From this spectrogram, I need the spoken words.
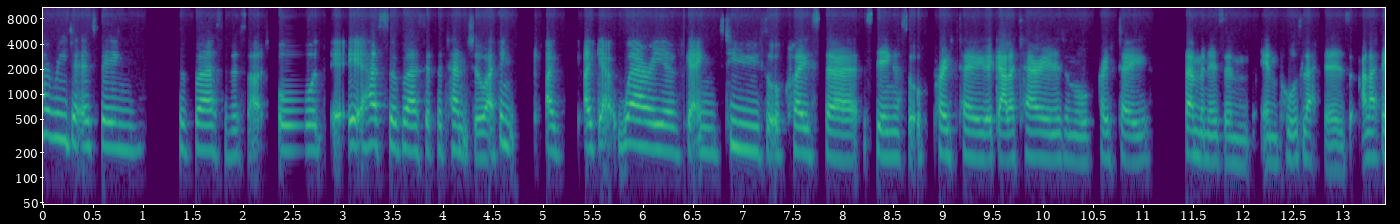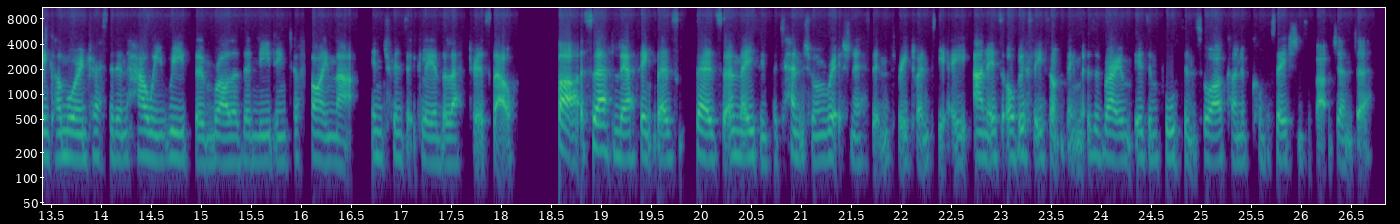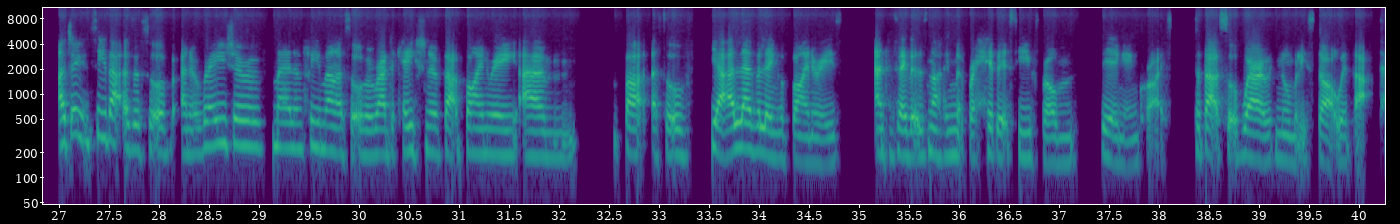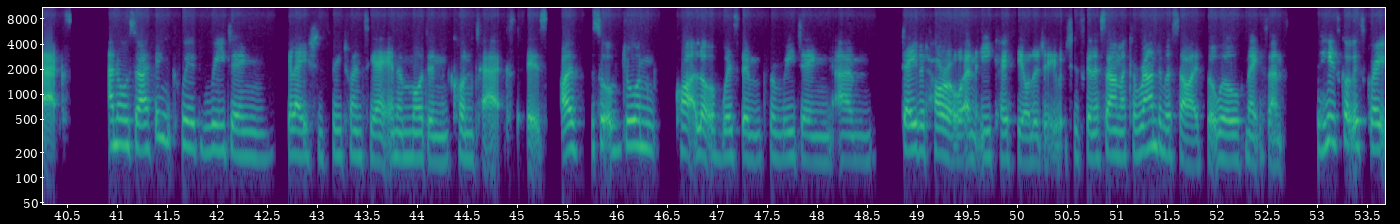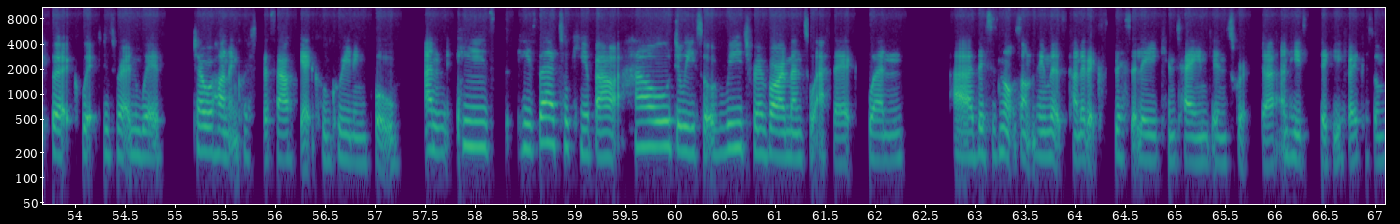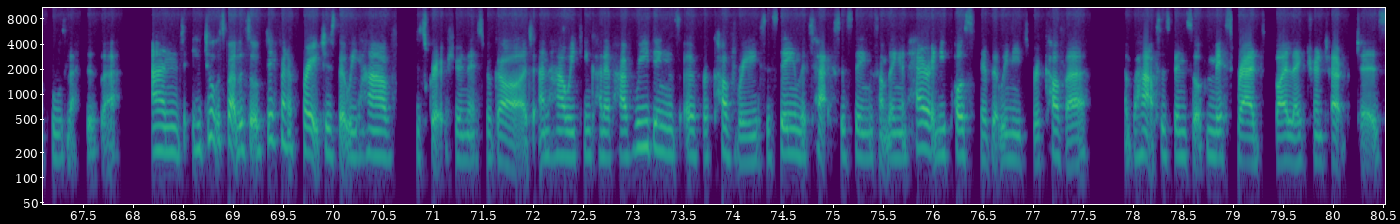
I read it as being subversive as such, or it has subversive potential. I think I, I get wary of getting too sort of close to seeing a sort of proto egalitarianism or proto feminism in Paul's letters. And I think I'm more interested in how we read them rather than needing to find that intrinsically in the letter itself. But certainly, I think there's there's amazing potential and richness in 328, and it's obviously something that is a very is important to our kind of conversations about gender. I don't see that as a sort of an erasure of male and female, a sort of eradication of that binary, um, but a sort of yeah, a leveling of binaries. and to say that there's nothing that prohibits you from being in Christ. So that's sort of where I would normally start with that text. And also, I think with reading Galatians 3:28 in a modern context, is I've sort of drawn quite a lot of wisdom from reading um, David Horrell and Eco Theology, which is going to sound like a random aside, but will make sense. He's got this great book which is written with Cheryl Hunt and Christopher Southgate called Greening Paul, and he's he's there talking about how do we sort of read for environmental ethics when uh, this is not something that's kind of explicitly contained in scripture, and he's particularly focused on Paul's letters there. And he talks about the sort of different approaches that we have to scripture in this regard and how we can kind of have readings of recovery. So, seeing the text as seeing something inherently positive that we need to recover and perhaps has been sort of misread by later interpreters,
